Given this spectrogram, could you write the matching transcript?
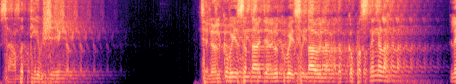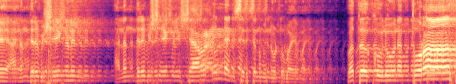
സാമ്പത്തിക വിഷയങ്ങൾ. ചിലർക്ക് പൈസ ഉണ്ടാവും ചിലർക്ക് പൈസ ഉണ്ടാവില്ല അതൊക്കെ പ്രശ്നങ്ങളാണ്. അല്ലെ? അനന്തര വിഷയങ്ങളിൽ അനന്തര വിഷയങ്ങളിൽ ഷറന്റെ അനുസരിച്ചാണ് മുന്നോട്ട് തുറാസ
